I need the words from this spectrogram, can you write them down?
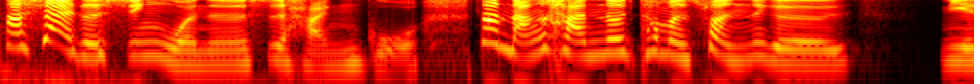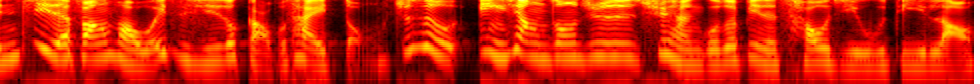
那下一则新闻呢是韩国，那南韩呢，他们算那个。年纪的方法，我一直其实都搞不太懂。就是印象中，就是去韩国都变得超级无敌老。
